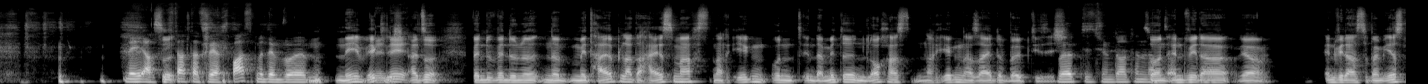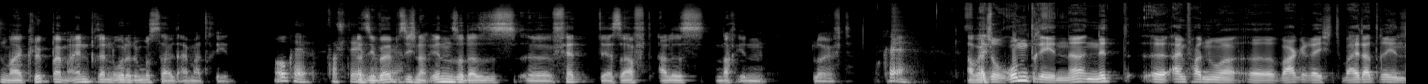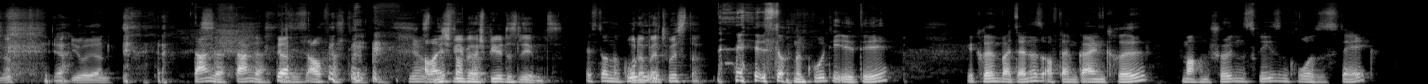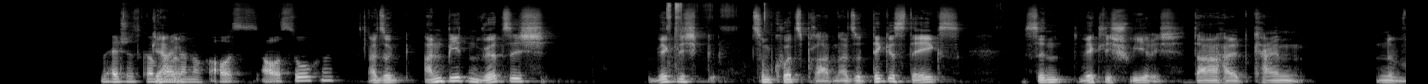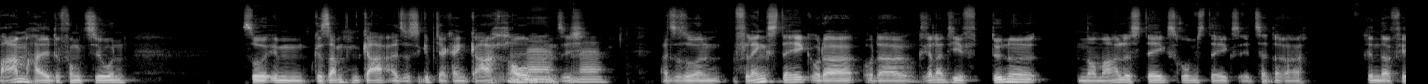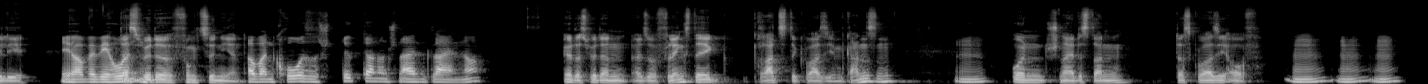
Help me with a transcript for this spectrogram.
Nee, ach, So- ich dachte, das wäre Spaß mit dem Wölben. nee, wirklich. Nee, nee. Also, wenn du, wenn du eine, eine Metallplatte heiß machst nach irgend und in der Mitte ein Loch hast, nach irgendeiner Seite wölbt die sich. Wölbt die sich schon dorthin so, und entweder, ja, entweder hast du beim ersten Mal Glück beim Einbrennen oder du musst halt einmal drehen. Okay, verstehe. Also sie wölbt okay. sich nach innen, so dass es äh, Fett, der Saft, alles nach innen läuft. Okay. Aber also rumdrehen, ne? Nicht äh, einfach nur äh, waagerecht weiterdrehen, ne? ja, Julian. Danke, danke, Ja. dass ich es auch verstehe. Ja. Aber nicht ist wie bei Spiel des Lebens. Ist doch eine gute, Oder bei Twister. ist doch eine gute Idee. Wir grillen bei Dennis auf deinem geilen Grill, machen ein schönes, riesengroßes Steak. Welches können Gerne. wir dann noch aus, aussuchen? Also anbieten wird sich wirklich zum Kurzbraten. Also dicke Steaks sind wirklich schwierig, da halt kein eine Warmhaltefunktion so im gesamten Gar, also es gibt ja keinen Garraum Nee, an sich. nee. Also so ein Flanksteak oder, oder relativ dünne, normale Steaks, Rumsteaks etc., Rinderfilet, Ja, aber wir holen das würde funktionieren. aber ein großes Stück dann und schneiden klein, ne? Ja, das wird dann, also Flanksteak bratst du quasi im Ganzen Mhm. und schneidest dann das quasi auf. Mhm, mhm, mhm.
